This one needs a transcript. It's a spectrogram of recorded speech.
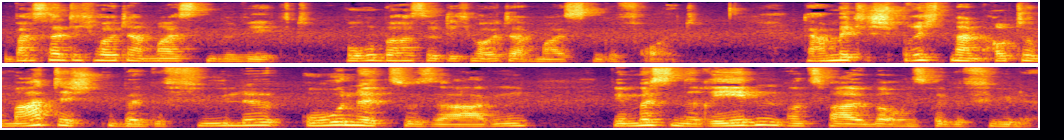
was hat dich heute am meisten bewegt? Worüber hast du dich heute am meisten gefreut? Damit spricht man automatisch über Gefühle, ohne zu sagen, wir müssen reden und zwar über unsere Gefühle.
